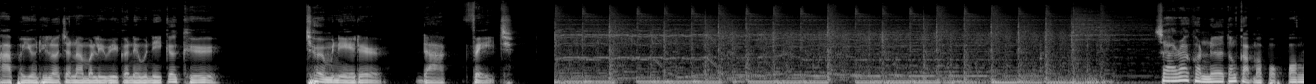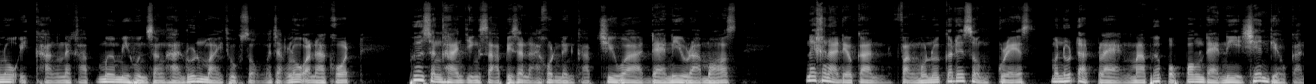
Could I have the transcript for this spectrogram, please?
ภาพยนตร์ที่เราจะนำมารีวิวกันในวันนี้ก็คือ Terminator Dark Fate ซาร่าคอนเนอร์ต้องกลับมาปกป้องโลกอีกครั้งนะครับ เมื่อมีหุ่นสังหารรุ่นใหม่ถูกส่งมาจากโลกอนาคต เพื่อสังหารหญิงสาวปริศนาคนหนึ่งครับ ชื่อว่าแดนนี่รามอสในขณะเดียวกันฝั่งมนุษย์ก็ได้ส่งเกรซมนุษย์ดัดแปลงมาเพื่อปกป้องแดนนี่เช่นเดียวกัน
